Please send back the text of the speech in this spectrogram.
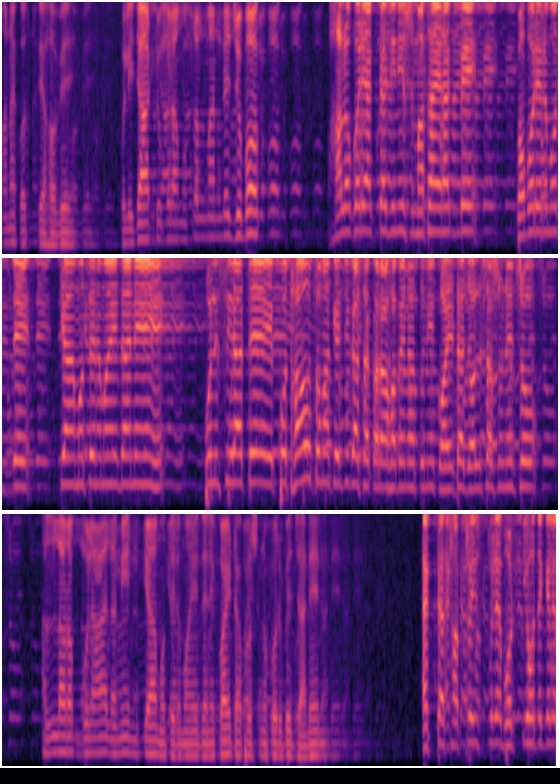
মানা করতে হবে। বলি, যা টুকরা মুসলমান রে যুবক, ভালো করে একটা জিনিস মাথায় রাখবে। কবরের মধ্যে, কেয়ামতের ময়দানে পুলিশিরাতে কোথাও তোমাকে জিজ্ঞাসা করা হবে না। তুমি কয়টা জলসা শুনেছো? আল্লাহ রাব্বুল আলামিন কিয়ামতের ময়দানে কয়টা প্রশ্ন করবে জানেন? একটা ছাত্র স্কুলে ভর্তি হতে গেলে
